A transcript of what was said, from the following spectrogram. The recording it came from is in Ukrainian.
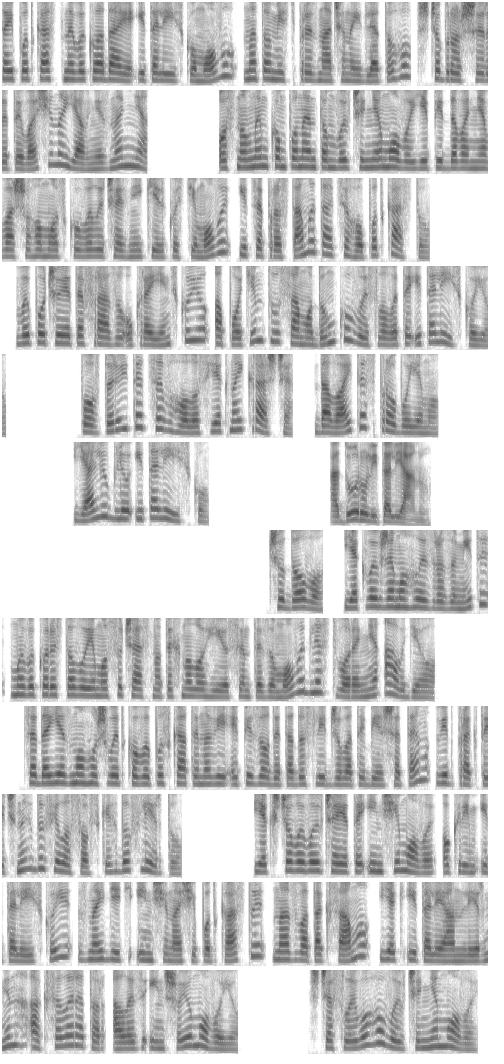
Цей подкаст не викладає італійську мову, натомість призначений для того, щоб розширити ваші наявні знання. Основним компонентом вивчення мови є піддавання вашого мозку величезній кількості мови, і це проста мета цього подкасту. Ви почуєте фразу українською, а потім ту саму думку висловите італійською. Повторюйте це вголос якнайкраще. Давайте спробуємо. Я люблю італійську. Adoro l'italiano. Чудово! Як ви вже могли зрозуміти, ми використовуємо сучасну технологію синтезу мови для створення аудіо. Це дає змогу швидко випускати нові епізоди та досліджувати більше тем від практичних до філософських до флірту. Якщо ви вивчаєте інші мови, окрім італійської, знайдіть інші наші подкасти, назва так само, як Italian Learning Accelerator, але з іншою мовою. Щасливого вивчення мови!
